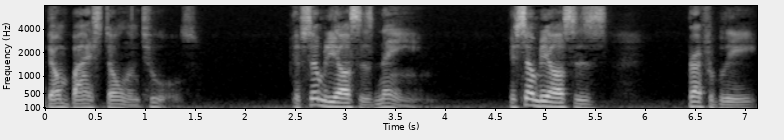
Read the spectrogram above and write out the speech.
don't buy stolen tools. If somebody else's name, if somebody else's, preferably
